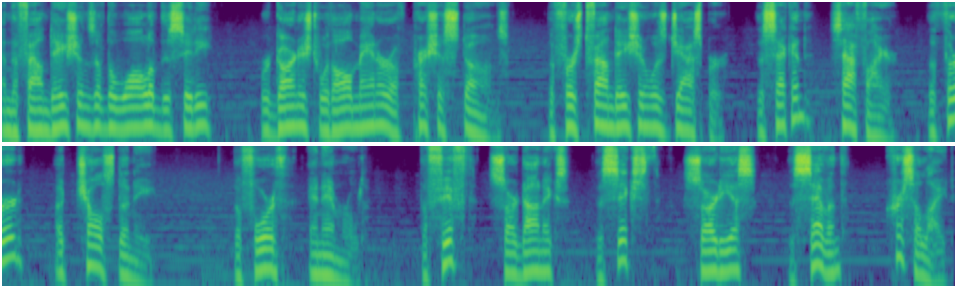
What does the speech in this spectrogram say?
And the foundations of the wall of the city were garnished with all manner of precious stones. The first foundation was jasper, the second, sapphire, the third, a chalcedony, the fourth, an emerald, the fifth, sardonyx, the sixth, sardius, the seventh, chrysolite,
